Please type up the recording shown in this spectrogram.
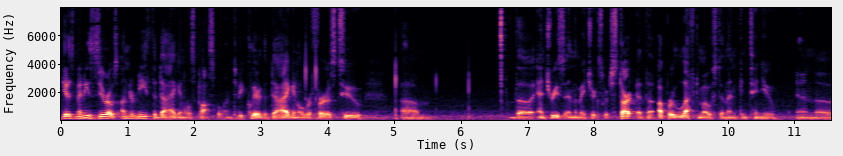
Get as many zeros underneath the diagonal as possible. And to be clear, the diagonal refers to um, the entries in the matrix which start at the upper leftmost and then continue in uh,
